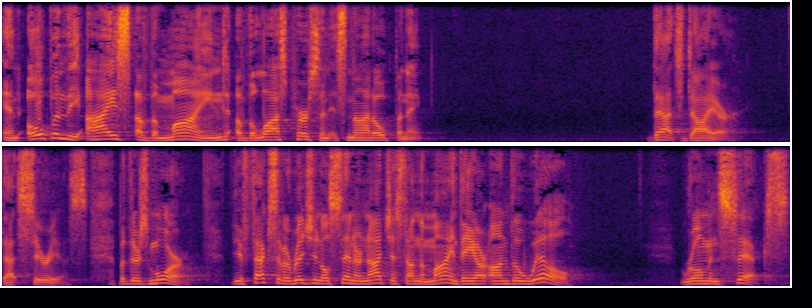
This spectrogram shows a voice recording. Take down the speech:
and open the eyes of the mind of the lost person, it's not opening. That's dire. That's serious. But there's more. The effects of original sin are not just on the mind, they are on the will. Romans 6,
